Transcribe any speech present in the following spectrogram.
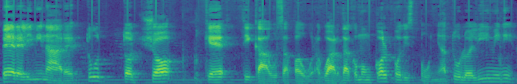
per eliminare tutto ciò che ti causa paura. Guarda, come un colpo di spugna, tu lo elimini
